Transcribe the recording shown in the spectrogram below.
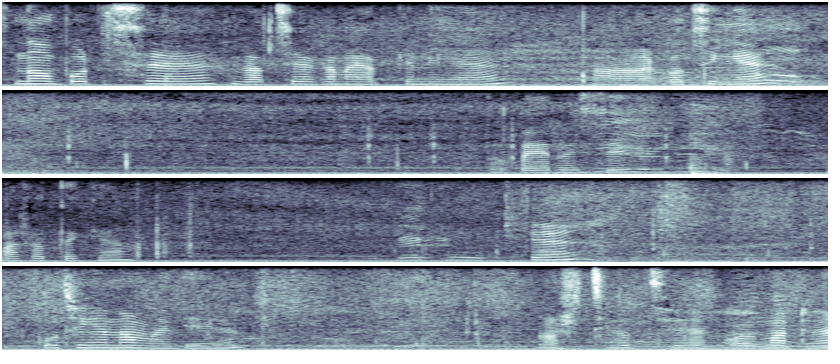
স্নো পড়ছে, যাচ্ছি এখানে আয়াতকে নিয়ে কোচিংয়ে। তো বের হয়েছি বাসা থেকে। কোচিংয়ে নামাই দিয়ে। আসছে হচ্ছে ওই মাঠে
